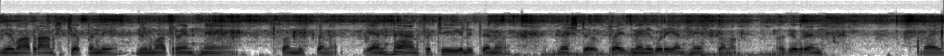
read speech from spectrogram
మీరు మాత్రం ఆన్సర్ చెప్పండి. నేను మాత్రం వెంటనే స్పందిస్తాను వెంటనే ఆన్సర్ చేయగలుగుతాను నెక్స్ట్ ప్రైజ్ మనీ కూడా వెంటనే ఇస్తాను. ఓకే ఫ్రెండ్స్ బాయ్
